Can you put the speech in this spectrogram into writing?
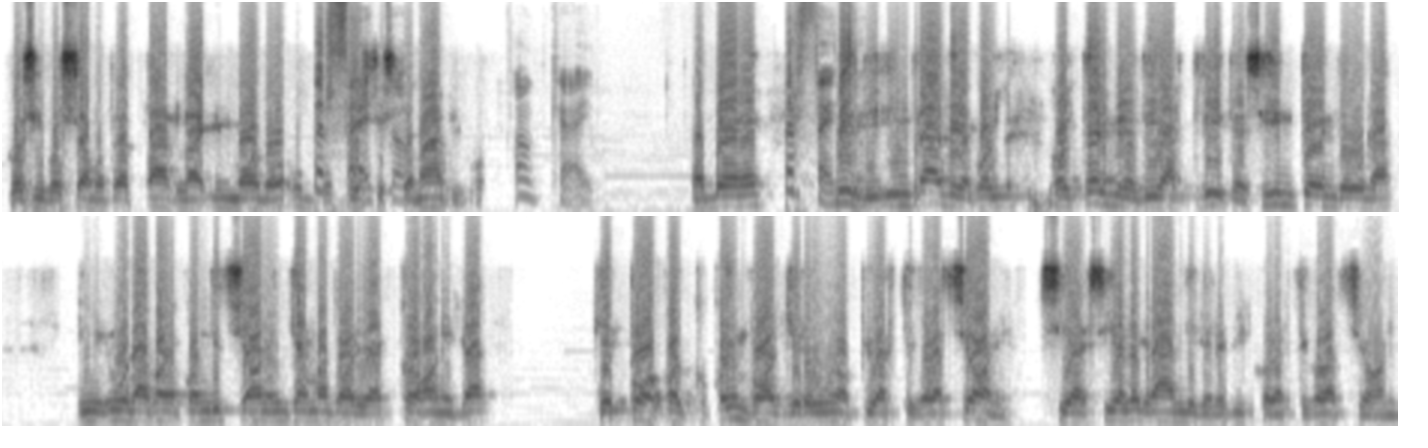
così possiamo trattarla in modo un Perfetto. po' più sistematico. Ok. Va bene? Perfetto. Quindi in pratica col, col termine di artrite si intende una, una condizione infiammatoria cronica che può co- coinvolgere una o più articolazioni, sia, sia le grandi che le piccole articolazioni.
